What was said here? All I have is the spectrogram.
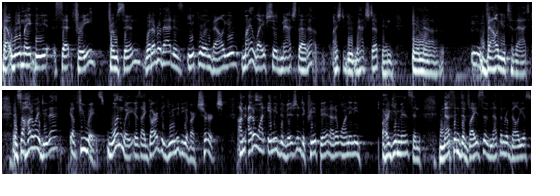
that we might be set free from sin, whatever that is equal in value, my life should match that up. I should be matched up in in uh, value to that. And so, how do I do that? A few ways. One way is I guard the unity of our church. I'm, I do not want any division to creep in. I don't want any arguments and nothing divisive, nothing rebellious.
